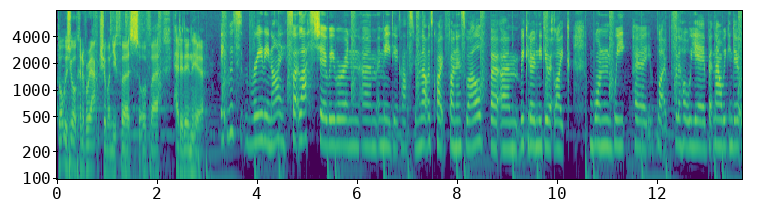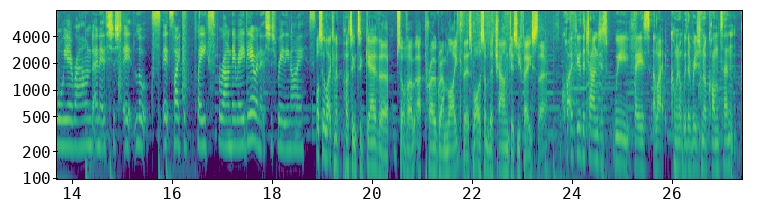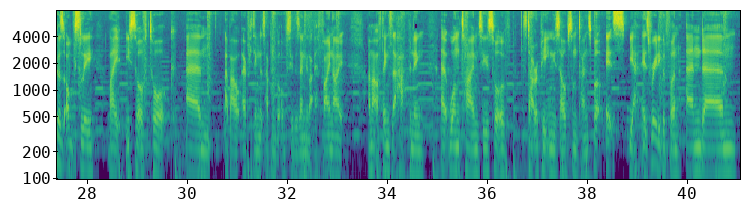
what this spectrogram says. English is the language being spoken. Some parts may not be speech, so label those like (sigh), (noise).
What was your kind of reaction when you first sort of uh, headed in here? It was really nice. Like last year, we were in um, a media classroom. That was quite fun as well. But um, we could only do it like one week per, like for the whole year. But now we can do it all year round, and it's just it looks it's like a place for Roundhay Radio, and it's just really nice. What's it like, kind of putting together sort of a, a program like this? What are some of the challenges you face there? Quite a few of the challenges we face are like coming up with original content because obviously, like you sort of talk. Um, about everything that's happening, but obviously there's only like a finite amount of things that are happening at one time, so you sort of start repeating yourself sometimes. But it's yeah, it's really good fun, and um,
